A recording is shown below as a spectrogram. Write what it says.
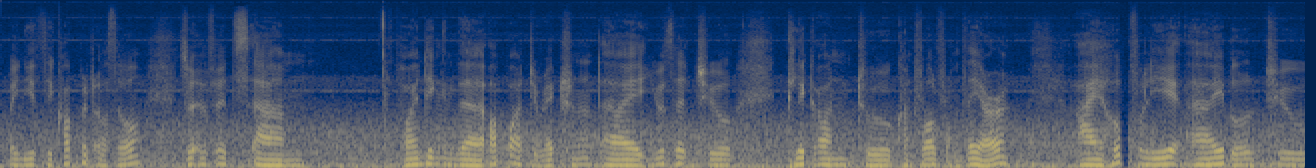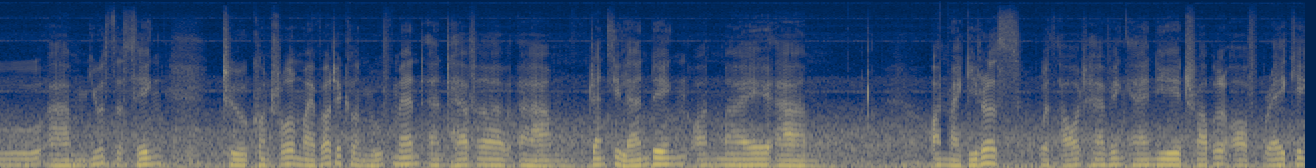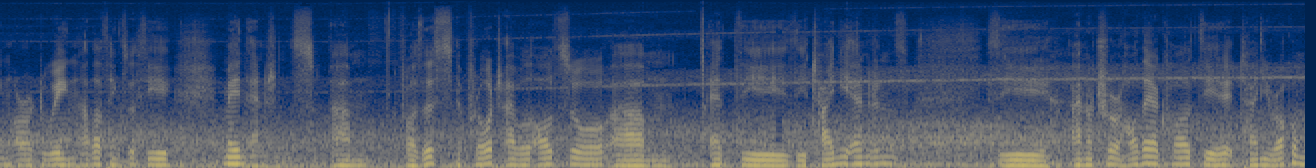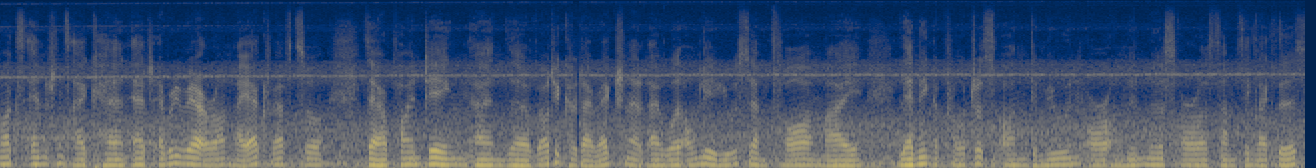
beneath the cockpit or so. So if it's um, pointing in the upward direction and I use it to click on to control from there, I hopefully able to um, use the thing to control my vertical movement and have a um, gently landing on my um, on my gears without having any trouble of braking or doing other things with the main engines. Um, for this approach I will also um, add the, the tiny engines, the, I'm not sure how they are called, the tiny Rockomax engines I can add everywhere around my aircraft so they are pointing in the vertical direction and I will only use them for my landing approaches on the moon or on Minmus or something like this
